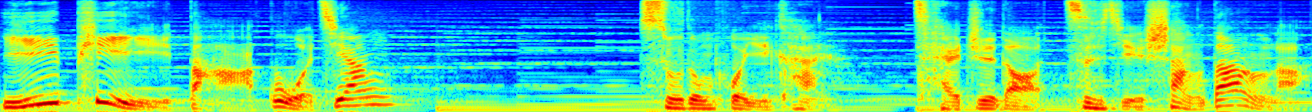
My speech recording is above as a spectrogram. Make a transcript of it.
一屁打过江。”苏东坡一看，才知道自己上当了。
